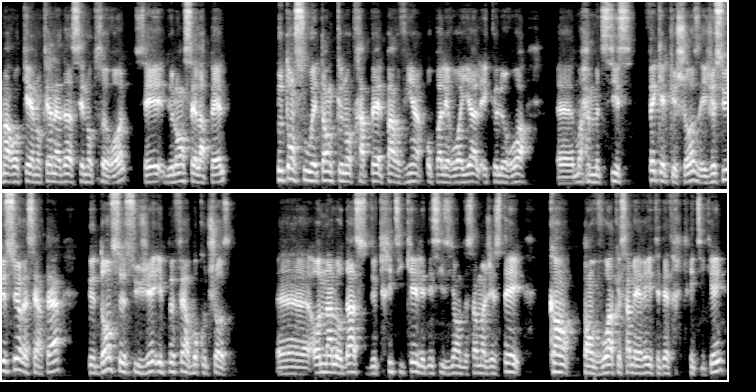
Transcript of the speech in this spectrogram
marocaine au Canada, c'est notre rôle, c'est de lancer l'appel, tout en souhaitant que notre appel parvient au Palais Royal et que le roi Mohamed VI fait quelque chose et je suis sûr et certain que dans ce sujet, il peut faire beaucoup de choses. Euh, on a l'audace de critiquer les décisions de Sa Majesté quand on voit que ça mérite d'être critiqué,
